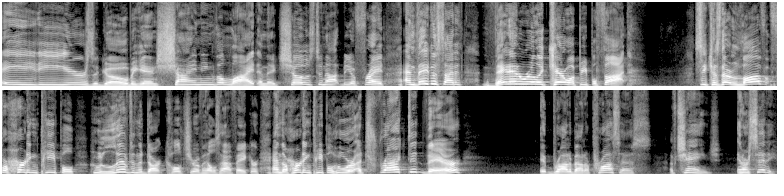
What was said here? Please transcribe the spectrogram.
80 years ago began shining the light and they chose to not be afraid. And they decided they didn't really care what people thought. See, because their love for hurting people who lived in the dark culture of Hell's Half Acre and the hurting people who were attracted there, it brought about a process of change in our city.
